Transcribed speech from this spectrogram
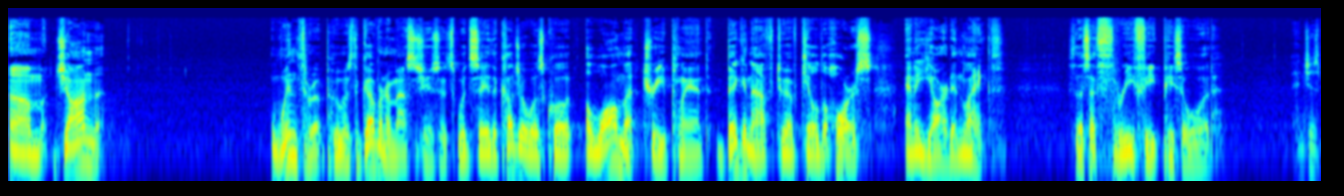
Um, John Winthrop, who was the governor of Massachusetts, would say the cudgel was, quote, a walnut tree plant big enough to have killed a horse and a yard in length. So that's a three feet piece of wood. And just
